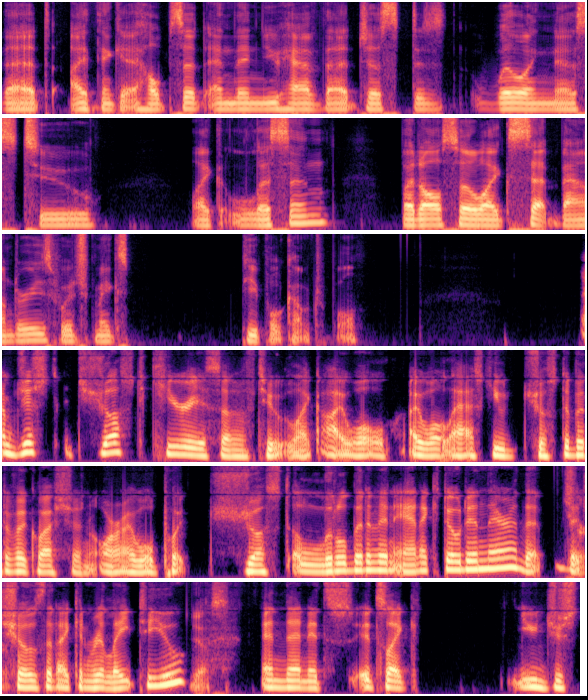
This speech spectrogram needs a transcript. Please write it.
that I think it helps it. And then you have that just des- willingness to like listen, but also like set boundaries, which makes people comfortable. I'm just just curious enough to like I will I will ask you just a bit of a question or I will put just a little bit of an anecdote in there that Sure. that shows that I can relate to you Yes. and then it's it's like you just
